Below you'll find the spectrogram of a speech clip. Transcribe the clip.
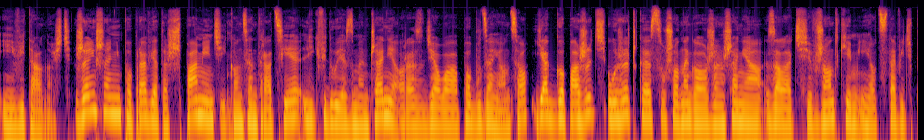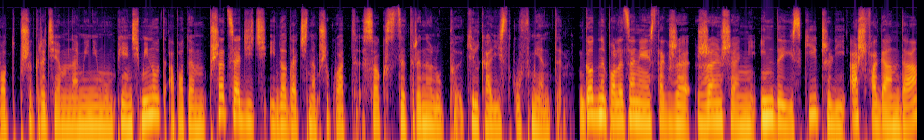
i witalność. Żeńszeń poprawia też pamięć i koncentrację, likwiduje zmęczenie oraz działa pobudzająco. Jak go parzyć? Łyżeczkę suszonego żeńszenia zalać wrzątkiem i odstawić pod przykryciem na minimum 5 minut, a potem przecedzić i dodać na przykład sok z cytryny lub kilka listków mięty. Godny polecenia jest także rzęszeń indyjski, czyli ashwagandha.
